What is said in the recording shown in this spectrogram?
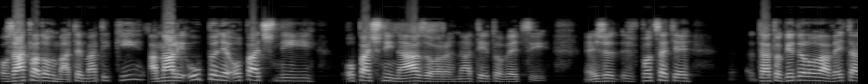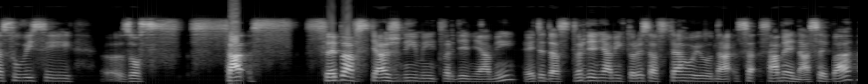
o základoch matematiky a mali úplne opačný, opačný názor na tieto veci. Je, že v podstate táto Gedelová veta súvisí e, so sa, seba vzťažnými tvrdeniami, hej, teda s tvrdeniami, ktoré sa vzťahujú na, sa, samé na seba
